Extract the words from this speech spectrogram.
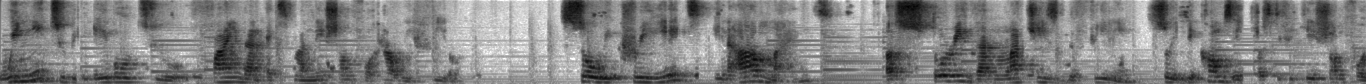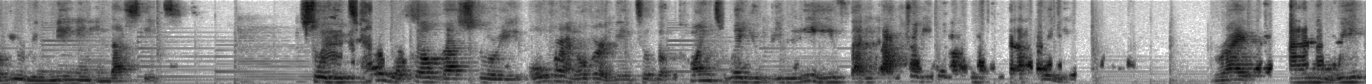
we need to be able to find an explanation for how we feel. So we create in our minds a story that matches the feeling. So it becomes a justification for you remaining in that state. So you tell yourself that story over and over again till the point where you believe that it actually happened that way. Right? And we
